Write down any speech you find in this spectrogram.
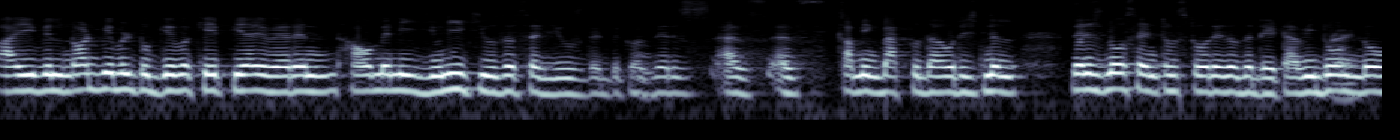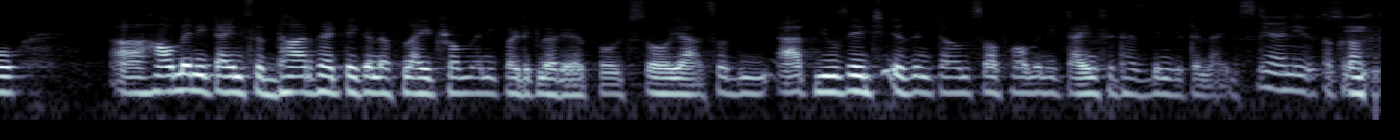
I will not be able to give a KPI wherein how many unique users have used it because there is as as coming back to the original, there is no central storage of the data. We don't Right. know uh, how many times Siddharth had taken a flight from any particular airport. So yeah, so the app usage is in terms of how many times it has been utilized. Yeah, and you see across if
